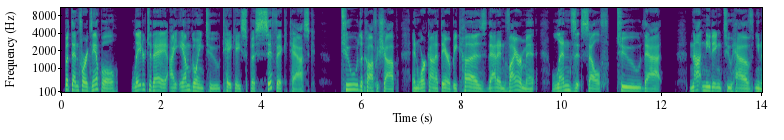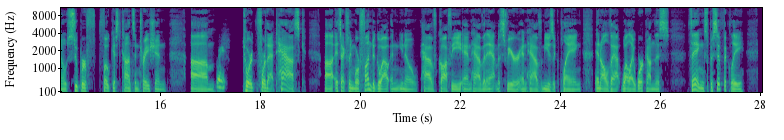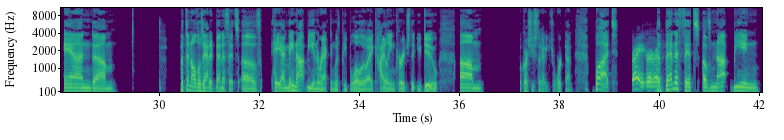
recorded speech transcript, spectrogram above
But then, for example, later today, I am going to take a specific task to the coffee shop and work on it there because that environment lends itself to that not needing to have, you know, super f- focused concentration, um, Right. toward, for that task. Uh, it's actually more fun to go out and, you know, have coffee and have an atmosphere and have music playing and all that while I work on this thing specifically. And, um, but then all those added benefits of, hey, I may not be interacting with people, although I highly encourage that you do. Um, of course, you still got to get your work done, but Right, right, right. the benefits of not being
